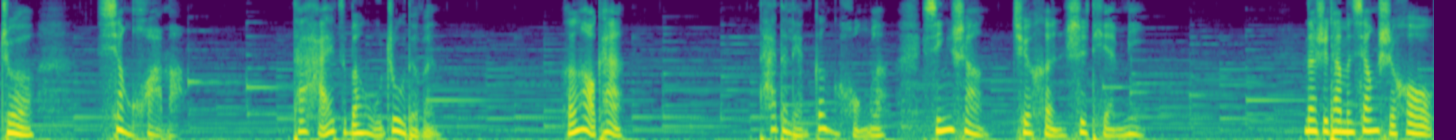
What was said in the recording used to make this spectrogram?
这，像话吗？他孩子般无助地问。很好看。他的脸更红了，心上却很是甜蜜。那是他们相识后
